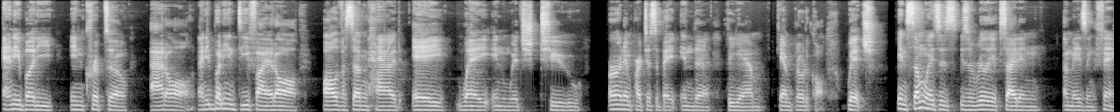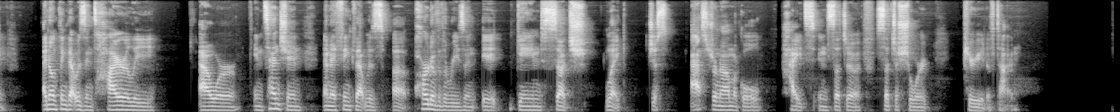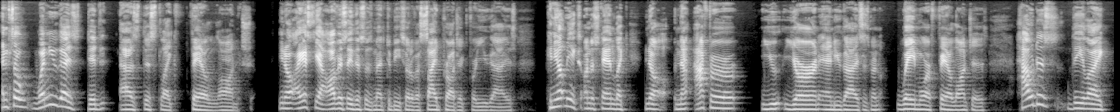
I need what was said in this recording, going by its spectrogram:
anybody in crypto at all, anybody in DeFi at all, all of a sudden had a way in which to earn and participate in the the YAM YAM protocol, which in some ways is is a really exciting, amazing thing. I don't think that was entirely our intention, and I think that was uh, part of the reason it gained such like just astronomical heights in such a such a short period of time. And so when you guys did as this like fair launch, you know, I guess yeah. Obviously, this was meant to be sort of a side project for you guys. Can you help me understand, like, you know, now after you Yearn and you guys has been way more fair launches. How does the like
